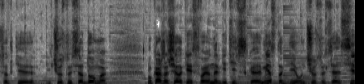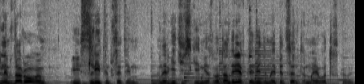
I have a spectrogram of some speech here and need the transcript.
все-таки чувствую себя дома. У каждого человека есть свое энергетическое место, где он чувствует себя сильным, здоровым, и слитым с этим энергетическим местом. Вот Андреевка, видимо, эпицентр моего, так сказать,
